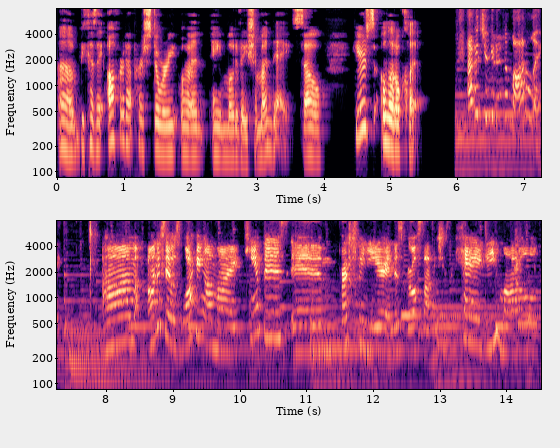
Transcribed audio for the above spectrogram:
um, because they offered up her story on a Motivation Monday. So here's a little clip. How did you get into modeling? Honestly, I was walking on my campus in freshman year, and this girl saw me. She's like, "Hey, do you model?"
